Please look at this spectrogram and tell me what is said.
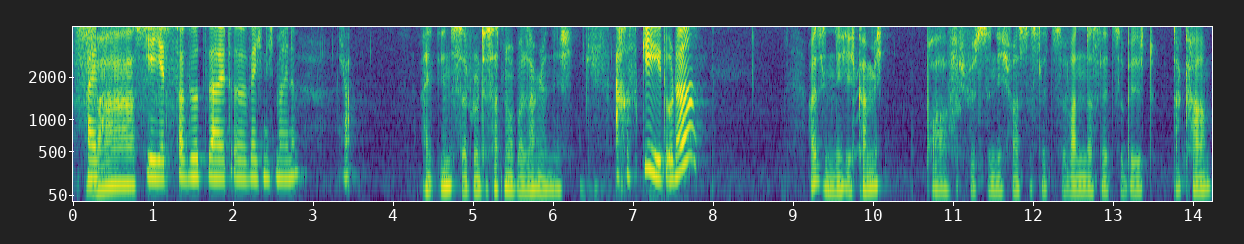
falls Was? ihr jetzt verwirrt seid, äh, welchen ich meine. Ja. ein Instagram, das hatten wir aber lange nicht. Ach, es geht, oder? Weiß ich nicht. Ich kann mich. Boah, ich wüsste nicht, was das letzte, wann das letzte Bild da kam.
